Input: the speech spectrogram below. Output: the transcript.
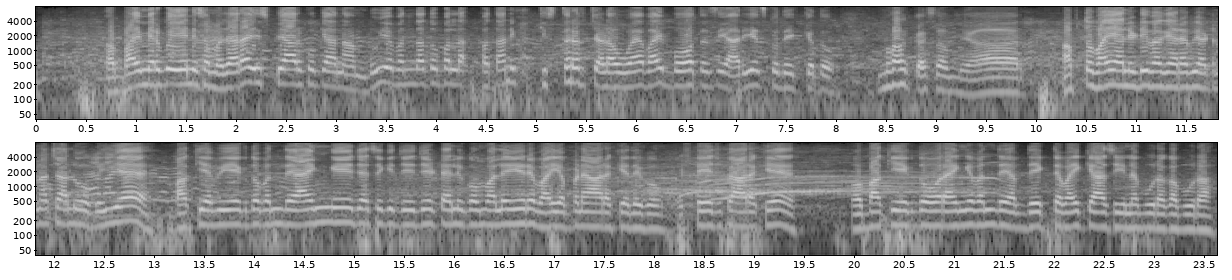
अब भाई, मेरे को ये नहीं समझ आ रहा है, इस प्यार को क्या नाम दूँ? ये बंदा तो पता नहीं किस तरफ़ चढ़ा हुआ है भाई। बहुत हँसी आ रही है इसको देख के तो। माँ कसम यार। अब तो भाई एलईडी वगैरह भी हटना चालू हो गई है। बाकी अभी एक दो बंदे आएँगे, जैसे कि जे जे टेलीकॉम वाले। ये रे भाई अपने आ रखे देखो, स्टेज पे आ रखे हैं। और बाकी एक दो और आएँगे बंदे। अब देखते भाई क्या सीन है पूरा का पूरा।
